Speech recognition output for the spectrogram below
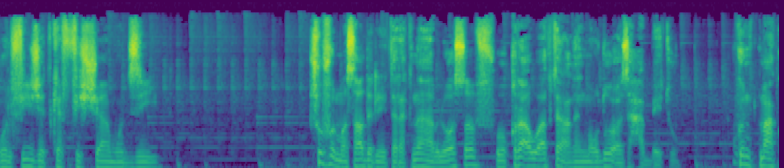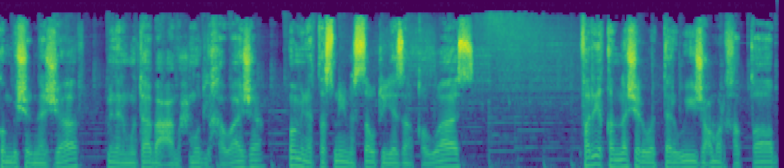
والفيجة تكفي الشام وتزيد. شوفوا المصادر اللي تركناها بالوصف واقرأوا أكثر عن الموضوع إذا حبيتوا. كنت معكم بشر نجار من المتابعة محمود الخواجة ومن التصميم الصوتي يزن قواس فريق النشر والترويج عمر خطاب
